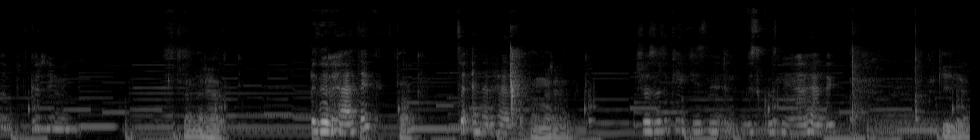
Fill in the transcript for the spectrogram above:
Ну, підкажи мені. Це енергетик. Енергетик? Так, Це енергетик. енергетик. Що за такий якийсь не- безвкусний енергетик? Такий є.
